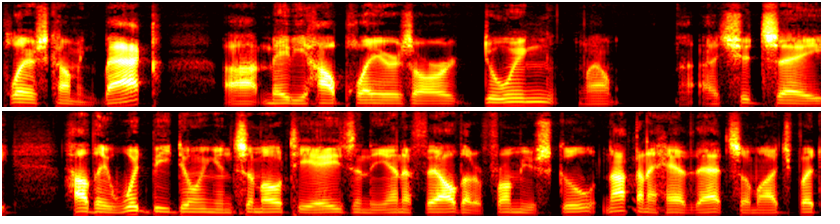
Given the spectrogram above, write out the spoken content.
players coming back, uh, maybe how players are doing. Well, I should say how they would be doing in some OTAs in the NFL that are from your school. Not going to have that so much, but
